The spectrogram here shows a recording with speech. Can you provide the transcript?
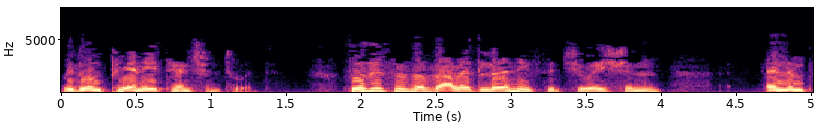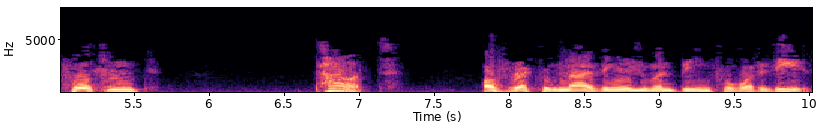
We don't pay any attention to it. So this is a valid learning situation, an important part of recognizing a human being for what it is.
